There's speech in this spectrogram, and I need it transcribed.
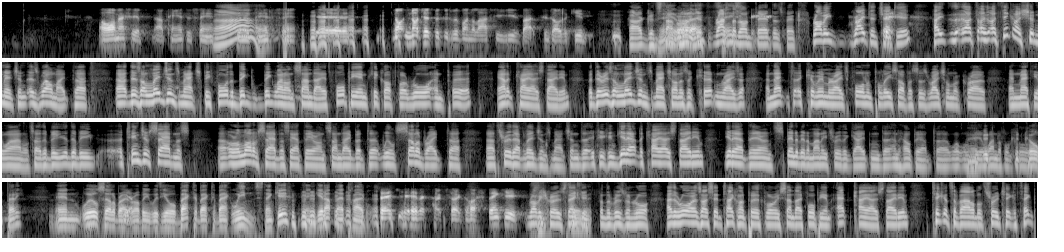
Oh, I'm actually a, a Panthers fan. Ah. a Panthers fan. Yeah, not not just because we've won the last few years, but since I was a kid. Oh, good stuff. Yeah, right, right. Rusted on Panthers fan. Robbie, great to chat to you. Hey, I, I think I should mention as well, mate. Uh, uh, there's a Legends match before the big big one on Sunday. It's 4 p.m. kickoff for Roar and Perth out at Kayo Stadium. But there is a Legends match on as a curtain raiser, and that uh, commemorates fallen police officers Rachel McCrow and Matthew Arnold. So there'll be there'll be a tinge of sadness, uh, or a lot of sadness out there on Sunday, but uh, we'll celebrate. Uh, uh through that Legends match. And uh, if you can get out to Kayo Stadium, get out there and spend a bit of money through the gate and uh, and help out uh, what will be a wonderful good cause. call, Paddy. And we'll celebrate, Yeah. Robbie, with your back to back to back wins. Thank you. And get up that table. Thank you. Yeah, let's hope so, guys. Thank you. Robbie Kruse, thank See you, you from the Brisbane Roar. Hey, the Roar, as I said, take on Perth Glory Sunday 4 p.m. at Kayo Stadium. Tickets available through Ticketek.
